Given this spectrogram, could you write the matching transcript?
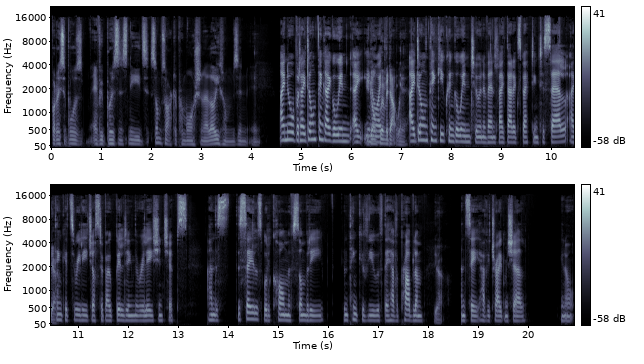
but I suppose every business needs some sort of promotional items in, in I know, but I don't think I go in. I you, You know, I, that way. I don't think you can go into an event like that expecting to sell. I Yeah. think it's really just about building the relationships, and the the sales will come if somebody can think of you if they have a problem Yeah. and say, "Have you tried Michelle?" You know,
